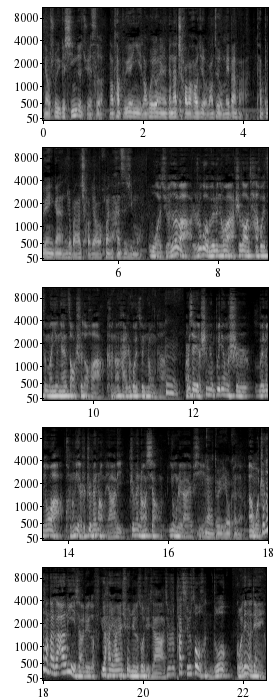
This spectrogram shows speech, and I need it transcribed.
描述一个新的角色，然后他不愿意，然后会有人跟他吵了好久，然后最后没办法，他不愿意干，你就把他炒掉了，换了汉斯季默。我觉得吧，如果维伦纽瓦知道他会这么英年早逝的话，可能还是会尊重他。嗯，而且也甚至不一定是维伦纽瓦，可能也是制片厂的压力，制片厂想用这个 IP。啊，对，有可能啊，我真的向大家安利一下这个约翰约翰逊这个作曲家，就是他其实做过很多国内的电影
